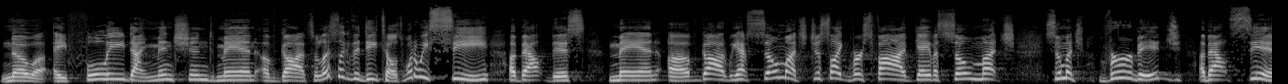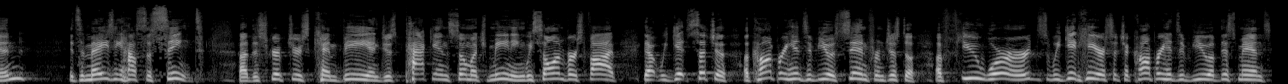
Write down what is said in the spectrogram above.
Noah, a fully dimensioned man of God. So let's look at the details. What do we see about this man of God? We have so much, just like verse 5 gave us so much, so much verbiage about sin. It's amazing how succinct uh, the scriptures can be and just pack in so much meaning. We saw in verse 5 that we get such a, a comprehensive view of sin from just a, a few words. We get here such a comprehensive view of this man's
